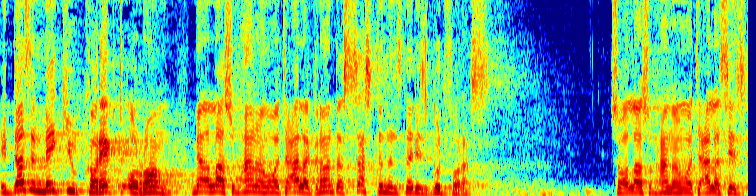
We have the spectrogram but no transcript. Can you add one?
It doesn't make you correct or wrong. May Allah subhanahu wa ta'ala grant us sustenance that is good for us. So Allah subhanahu wa ta'ala says,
